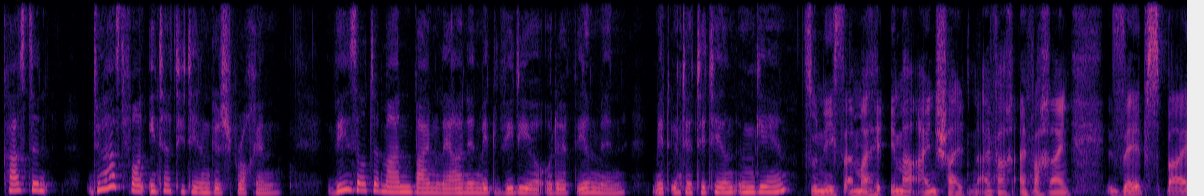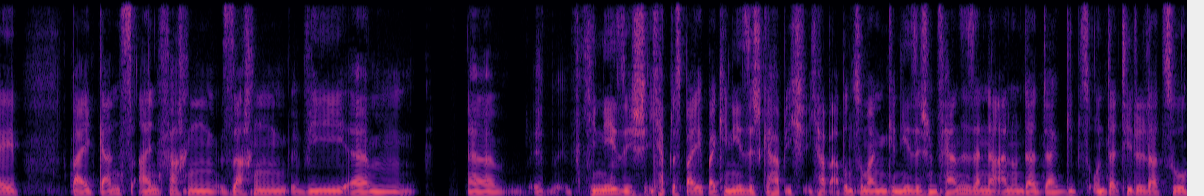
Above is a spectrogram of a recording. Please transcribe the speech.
Carsten, du hast von Intertiteln gesprochen. Wie sollte man beim Lernen mit Video oder Filmen mit Untertiteln umgehen? Zunächst einmal immer einschalten, einfach, einfach rein. Selbst bei, bei ganz einfachen Sachen wie ähm, äh, Chinesisch. Ich habe das bei, bei Chinesisch gehabt. Ich, ich habe ab und zu meinen chinesischen Fernsehsender an und da, da gibt's Untertitel dazu.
